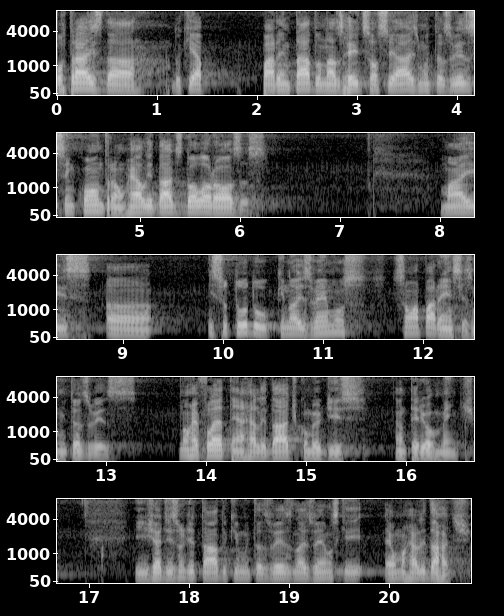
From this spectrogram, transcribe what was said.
Por trás da, do que é aparentado nas redes sociais, muitas vezes se encontram realidades dolorosas. Mas uh, isso tudo que nós vemos são aparências muitas vezes. Não refletem a realidade, como eu disse anteriormente. E já diz um ditado que muitas vezes nós vemos que é uma realidade.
